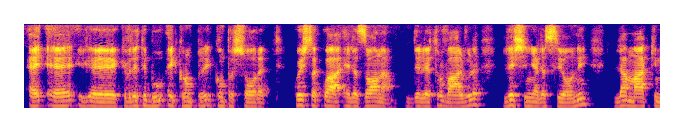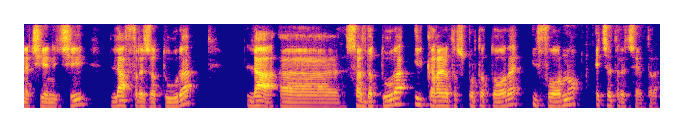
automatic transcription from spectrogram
è, è, è, che vedete blu è il compressore. Questa qua è la zona delle elettrovalvole, le segnalazioni, la macchina CNC, la fresatura, la uh, saldatura, il carrello trasportatore, il forno, eccetera, eccetera.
